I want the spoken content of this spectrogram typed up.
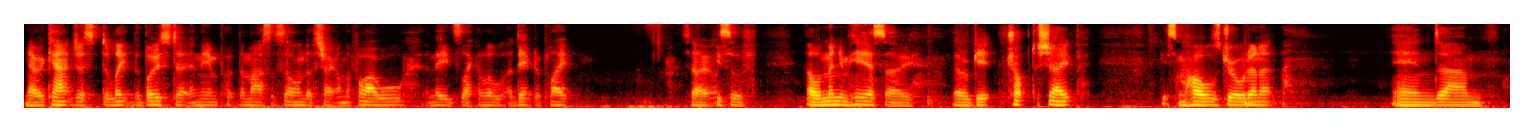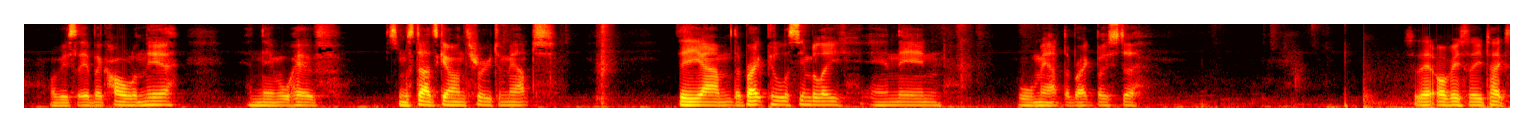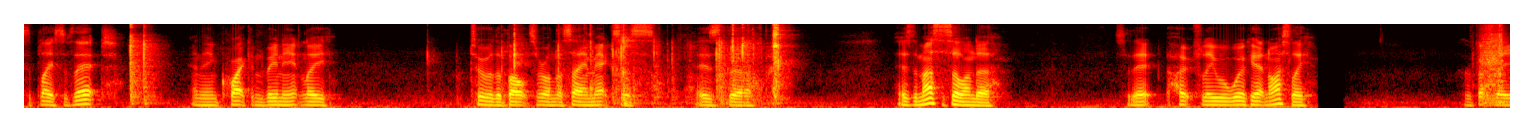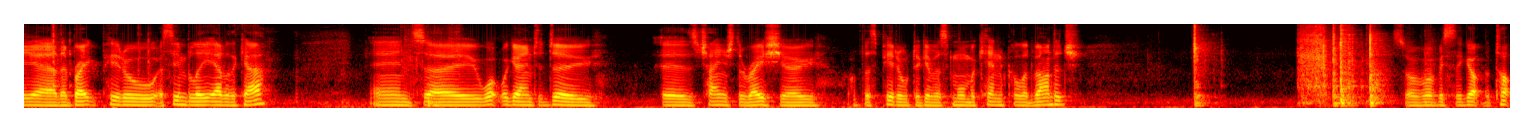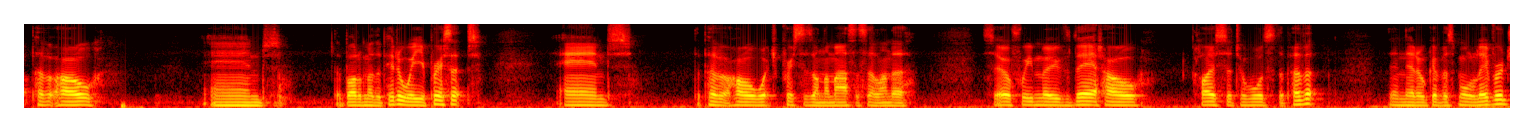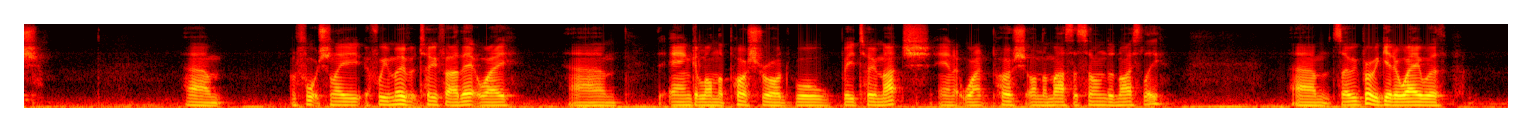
Now we can't just delete the booster and then put the master cylinder straight on the firewall. It needs like a little adapter plate. So a piece of aluminium here, so that'll get chopped to shape, get some holes drilled in it, and um, obviously a big hole in there. And then we'll have some studs going through to mount the um, the brake pedal assembly, and then we'll mount the brake booster so that obviously takes the place of that. And then quite conveniently, two of the bolts are on the same axis as the as the master cylinder. So that hopefully will work out nicely. I've got the uh, the brake pedal assembly out of the car. And so what we're going to do is change the ratio of this pedal to give us more mechanical advantage. So I've obviously got the top pivot hole and the bottom of the pedal where you press it and the pivot hole which presses on the master cylinder. So if we move that hole closer towards the pivot then that'll give us more leverage. Um, unfortunately if we move it too far that way um, the angle on the push rod will be too much and it won't push on the master cylinder nicely. Um, so we probably get away with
